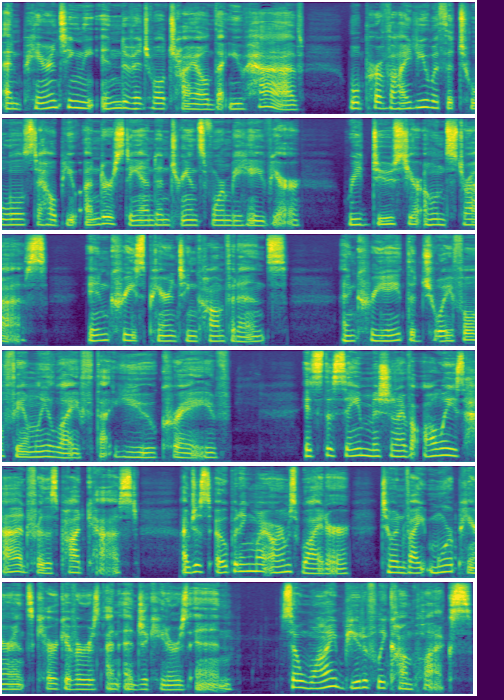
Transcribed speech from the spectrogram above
and parenting the individual child that you have will provide you with the tools to help you understand and transform behavior, reduce your own stress, increase parenting confidence, and create the joyful family life that you crave. It's the same mission I've always had for this podcast. I'm just opening my arms wider to invite more parents, caregivers, and educators in. So, why Beautifully Complex?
